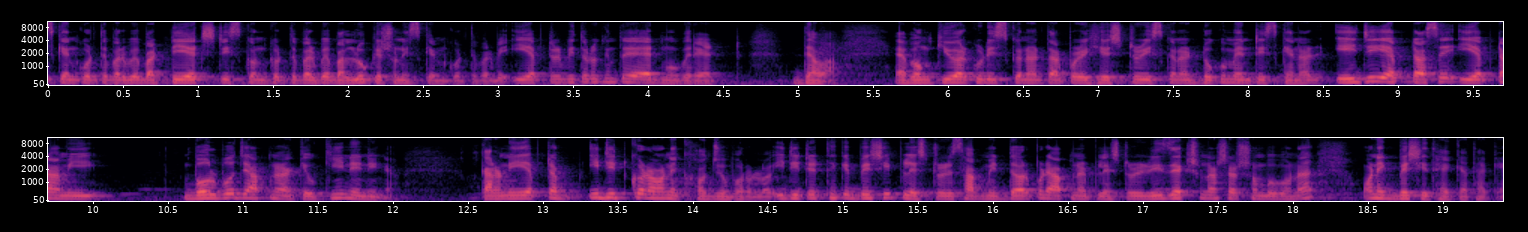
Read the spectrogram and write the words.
স্ক্যান করতে পারবে বা টেক্সট স্ক্যান করতে পারবে বা লোকেশন স্ক্যান করতে পারবে। এই অ্যাপটার ভিতরেও কিন্তু অ্যাড মুভের অ্যাড দেওয়া। এবং কিউআর কোড স্ক্যানার, তারপরে হিস্টোরি স্ক্যানার, ডকুমেন্ট স্ক্যানার, এই যে অ্যাপটা আছে, এই অ্যাপটা আমি বলব যে আপনারা কেউ কিনে নি না। কারণ এই অ্যাপটা এডিট করা অনেক হজ হজবরল এডিটের থেকে বেশি প্লে স্টোরে সাবমিট দেওয়ার পরে আপনার প্লে স্টোরে রিজেকশন আসার সম্ভাবনা অনেক বেশি থেকে থাকে।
